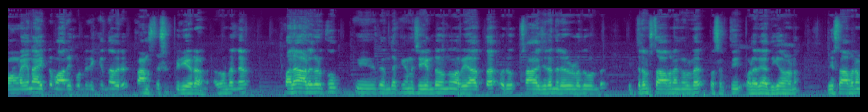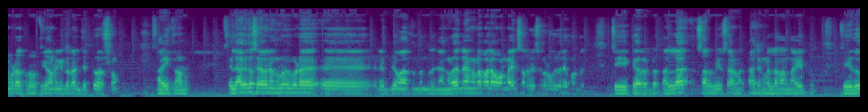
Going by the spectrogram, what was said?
ഓൺലൈനായിട്ട് മാറിക്കൊണ്ടിരിക്കുന്ന ഒരു ട്രാൻസ്മിഷൻ പീരീഡാണ് അതുകൊണ്ട് തന്നെ പല ആളുകൾക്കും ഇത് എന്തൊക്കെയാണ് ചെയ്യേണ്ടതെന്നും അറിയാത്ത ഒരു സാഹചര്യം നിലവിലുള്ളത് കൊണ്ട് ഇത്തരം സ്ഥാപനങ്ങളുടെ പ്രസക്തി വളരെ അധികമാണ്. ഈ സ്ഥാപനം ഇവിടെ പ്രവർത്തിക്കാൻ തുടങ്ങിയിട്ട് ഒരു അഞ്ചെട്ട് വർഷം ആയി കാണും. എല്ലാവിധ സേവനങ്ങളും ഇവിടെ ലഭ്യമാക്കുന്നുണ്ട്. ഞങ്ങൾ തന്നെ ഞങ്ങളുടെ പല ഓൺലൈൻ സർവീസുകളും ഇവരെ കൊണ്ട് ചെയ്യിക്കാറുണ്ട്. നല്ല സർവീസാണ്. കാര്യങ്ങളെല്ലാം നന്നായിട്ട് ചെയ്തു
